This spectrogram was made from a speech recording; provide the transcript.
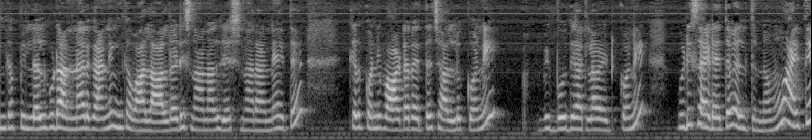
ఇంకా పిల్లలు కూడా అన్నారు కానీ ఇంకా వాళ్ళు ఆల్రెడీ స్నానాలు చేస్తున్నారని అయితే ఇక్కడ కొన్ని వాటర్ అయితే చల్లుకొని విభూది అట్లా పెట్టుకొని గుడి సైడ్ అయితే వెళ్తున్నాము. అయితే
